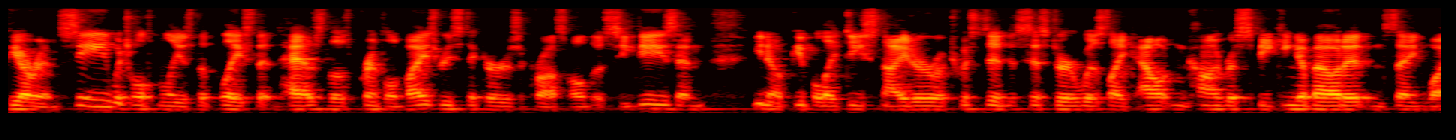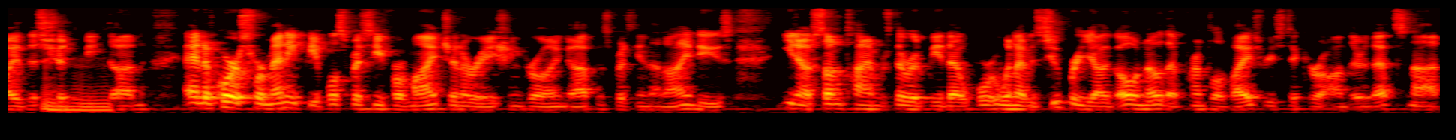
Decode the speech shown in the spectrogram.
PRMC, which ultimately is the place that has those parental advisory stickers across all those CDs. And, you know, people like Dee Snider, a Twisted Sister, was like out in Congress speaking about it and saying why this shouldn't mm-hmm. be done. And of course, for many people, especially for my generation growing up, especially in the 90s, you know, sometimes there would be that when I was super young, oh no, that parental advisory sticker on there, that's not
